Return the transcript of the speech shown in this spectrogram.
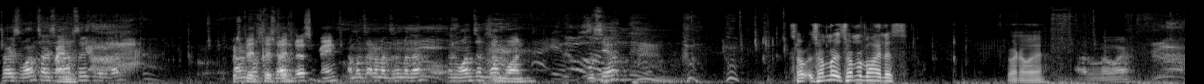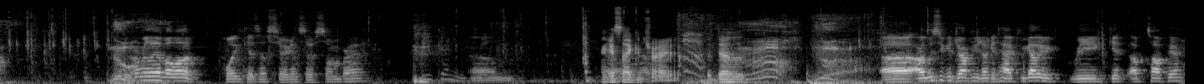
Zarya's one. Zarya's one. Fine. Absolutely. Push mid, push Zen mid. disc main. I'm on Zen. I'm on Zen. I'm on Zen. And one. Zen. Zen One. one. Lucio. Summer, Summer, Summer behind us. Run away. I don't know where. We don't really have a lot of point kills this year against their Sombra. Um, I guess I could try it. But the- uh, or at least you can drop if you don't get hacked. We gotta re get up top here.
